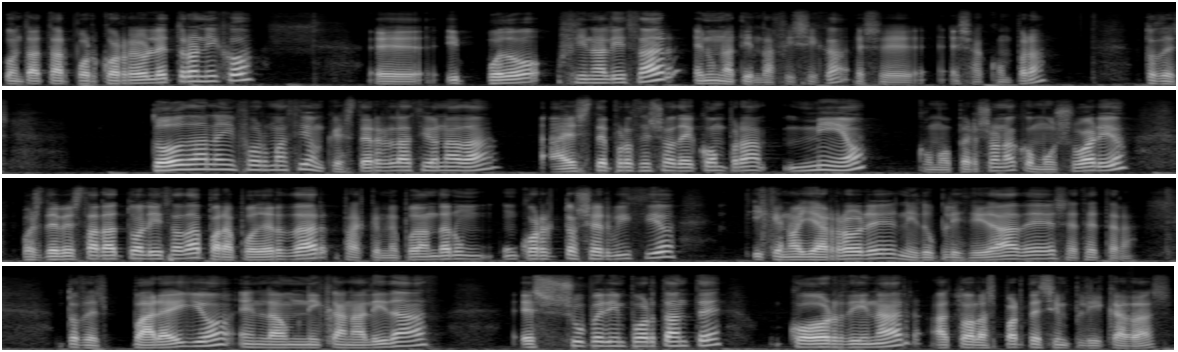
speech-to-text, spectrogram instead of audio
contactar por correo electrónico eh, y puedo finalizar en una tienda física ese- esa compra. Entonces, toda la información que esté relacionada a este proceso de compra mío, como persona, como usuario, pues debe estar actualizada para poder dar, para que me puedan dar un correcto servicio y que no haya errores ni duplicidades, etcétera. Entonces, para ello, en la omnicanalidad es súper importante coordinar a todas las partes implicadas,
